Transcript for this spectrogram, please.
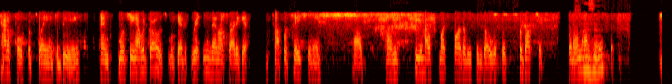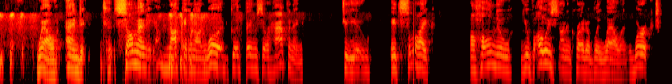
catapult the play into being, and we'll see how it goes. We'll get it written, then I'll try to get proper patronage uh, and see how much farther we can go with this production. But I'm optimistic. Mm-hmm. Well, and so many, I'm knocking on wood, good things are happening to you. It's like a whole new, you've always done incredibly well and worked,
